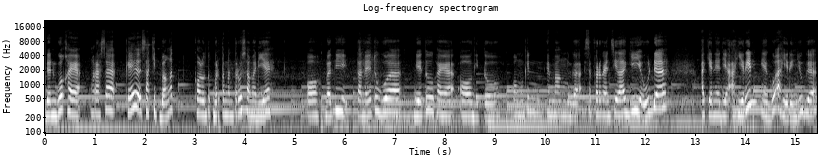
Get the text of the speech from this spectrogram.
dan gue kayak ngerasa kayak sakit banget kalau untuk berteman terus sama dia. Oh berarti tandanya tuh gue dia tuh kayak oh gitu. Oh mungkin emang nggak sefrekuensi lagi. Ya udah. Akhirnya dia akhirin ya gue akhirin juga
